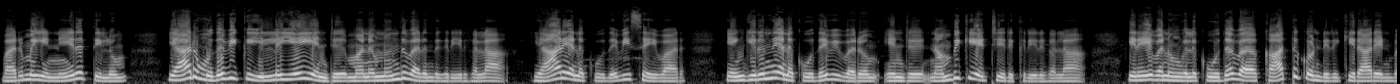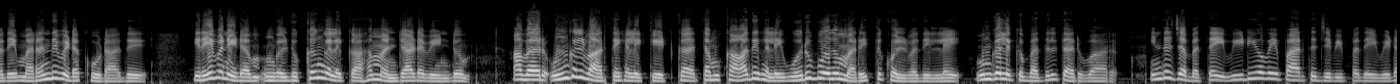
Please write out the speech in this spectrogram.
வறுமையின் நேரத்திலும் யாரும் உதவிக்கு இல்லையே என்று மனம் நொந்து வருந்துகிறீர்களா? யார் எனக்கு உதவி செய்வார்? எங்கிருந்து எனக்கு உதவி வரும் என்று நம்பிக்கையற்றிருக்கிறீர்களா இறைவன் உங்களுக்கு உதவ காத்து கொண்டிருக்கிறார் என்பதை மறந்துவிடக்கூடாது இறைவனிடம் உங்கள் துக்கங்களுக்காக மன்றாட வேண்டும். அவர் உங்கள் வார்த்தைகளை கேட்க தம் காதுகளை ஒருபோதும் மறைத்து கொள்வதில்லை. உங்களுக்கு பதில் தருவார். இந்த ஜெபத்தை வீடியோவை பார்த்து ஜெபிப்பதை விட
